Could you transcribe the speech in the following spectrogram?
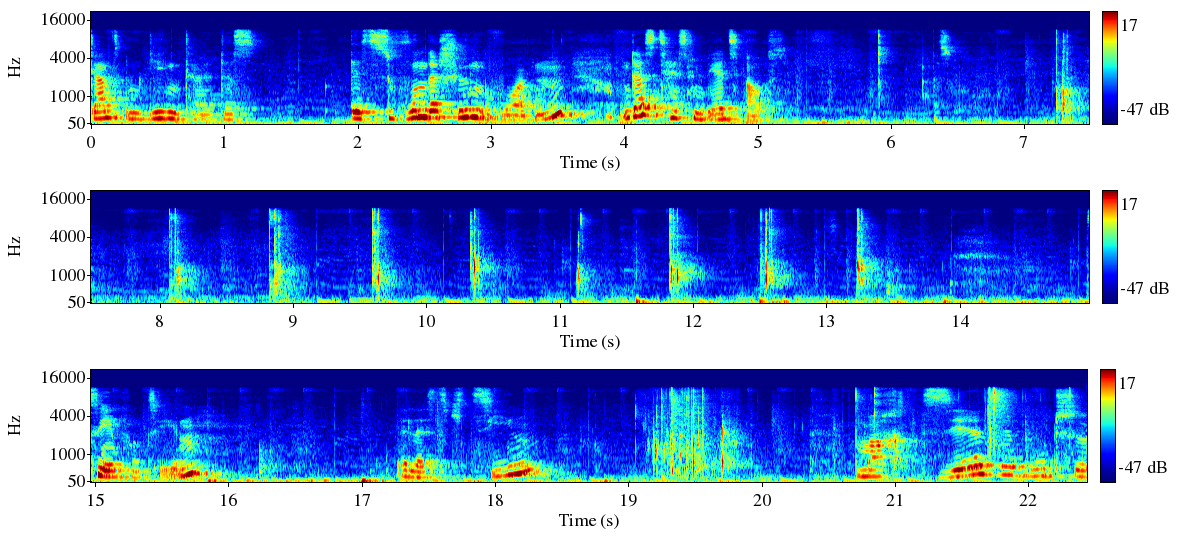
ganz im Gegenteil. Das ist wunderschön geworden. Und das testen wir jetzt aus. 10 von 10. Er lässt sich ziehen. Macht sehr, sehr gute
